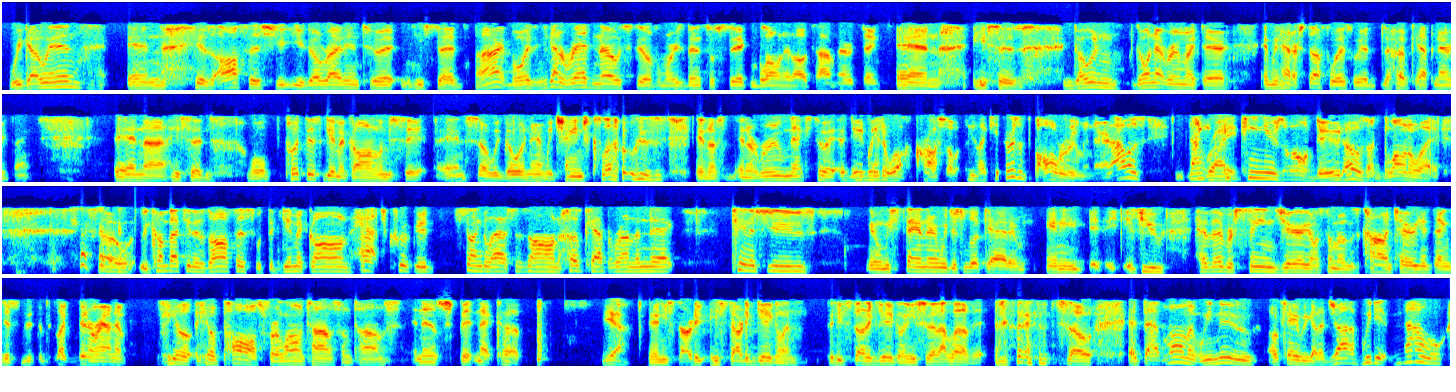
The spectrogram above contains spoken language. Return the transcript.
we go in. In his office, you, you go right into it, and he said, "All right, boys." And he's got a red nose still from where he's been so sick and blowing it all the time and everything. And he says, "Go in, go in that room right there." And we had our stuff with us. We had the hubcap and everything. And uh, he said, "Well, put this gimmick on. Let me see it." And so we go in there and we change clothes in a in a room next to it. Dude, we had to walk across. A, like there was a ballroom in there, and I was 19, Right. 18 years old, dude. I was like blown away. so we come back in his office with the gimmick on, hat's crooked, sunglasses on, hubcap around the neck, tennis shoes, and we stand there and we just look at him. And he, if you have ever seen Jerry on some of his commentary and thing, just like been around him, he'll he'll pause for a long time sometimes, and then spit in that cup. Yeah. And he started he started giggling. He started giggling. He said, "I love it." so at that moment, we knew, okay, we got a job. We didn't know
